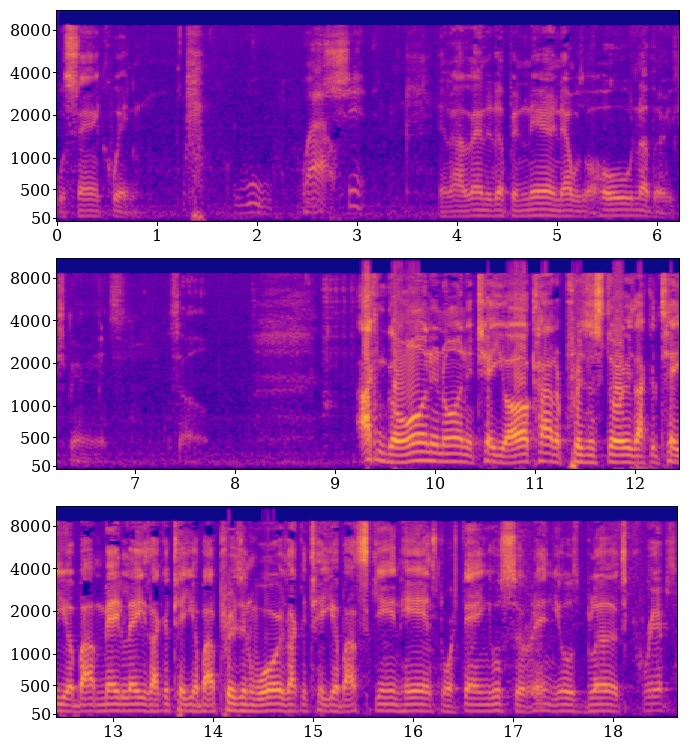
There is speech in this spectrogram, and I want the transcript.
was San Quentin. Ooh, wow. Shit. And I landed up in there, and that was a whole nother experience. So I can go on and on and tell you all kind of prison stories. I could tell you about melees. I could tell you about prison wars. I could tell you about skinheads, Northaniels, Sureños, Bloods, Crips,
